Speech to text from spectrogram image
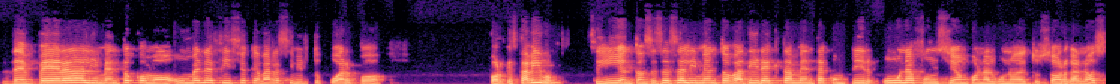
de, ver al alimento como un beneficio que va a recibir tu cuerpo porque está vivo, ¿sí? Entonces ese alimento va directamente a cumplir una función con alguno de tus órganos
